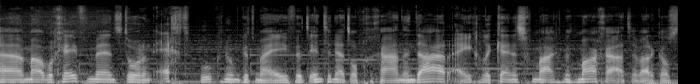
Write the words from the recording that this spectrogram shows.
Uh, maar op een gegeven moment door een echt boek, noem ik het maar even, het internet opgegaan. En daar eigenlijk kennis gemaakt met Margaten. Waar ik als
